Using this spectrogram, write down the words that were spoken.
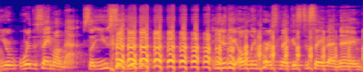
you're, we're the same on that. So you say you're the, you're the, only person that gets to say that name.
